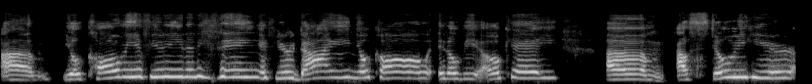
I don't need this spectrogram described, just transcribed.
Um, you'll call me if you need anything. If you're dying you'll call. It'll be okay um, i'll still be here.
